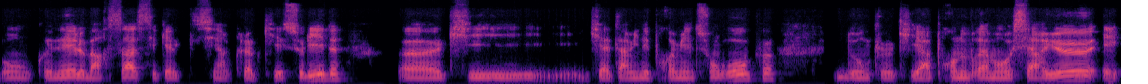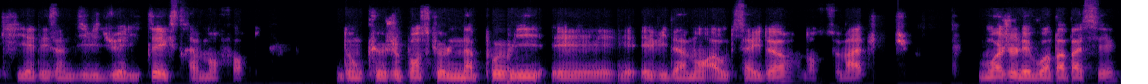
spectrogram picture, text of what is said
bon, on connaît le Barça, c'est un club qui est solide, euh, qui, qui a terminé premier de son groupe, donc euh, qui à prendre vraiment au sérieux et qui a des individualités extrêmement fortes. Donc, euh, je pense que le Napoli est évidemment outsider dans ce match. Moi, je les vois pas passer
